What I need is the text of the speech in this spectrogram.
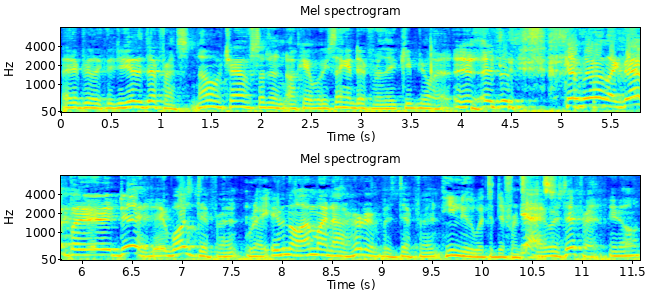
And he'd be like, Did you hear the difference? No, Travis, I didn't. Okay, well, you're singing differently. Keep doing it. It, it just kept going like that, but it did. It was different. Right. Even though I might not have heard it, it was different. He knew what the difference yeah, was. Yeah, it was different, you know.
